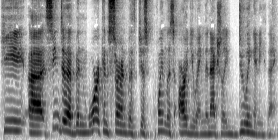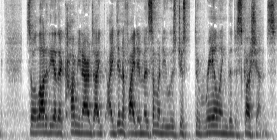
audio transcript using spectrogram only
he uh, seemed to have been more concerned with just pointless arguing than actually doing anything. So a lot of the other communards I, identified him as someone who was just derailing the discussions.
